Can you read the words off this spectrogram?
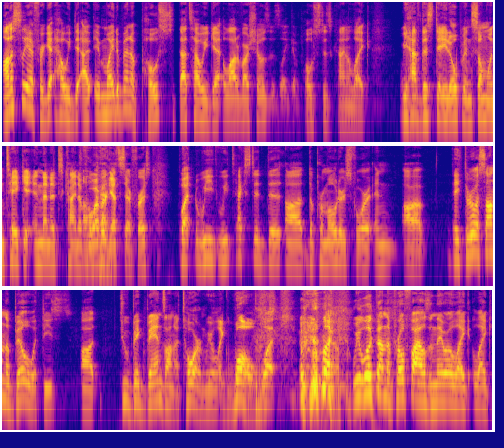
honestly, I forget how we did. I, it might have been a post. That's how we get a lot of our shows. Is like a post is kind of like we have this date open, someone take it, and then it's kind of whoever Okay. gets there first. But we we texted the uh, the promoters for it, and uh, they threw us on the bill with these. Uh, Two big bands on a tour, and we were like, "Whoa, what?" We were like, we looked on the profiles, and they were like, like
